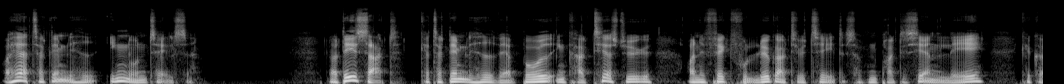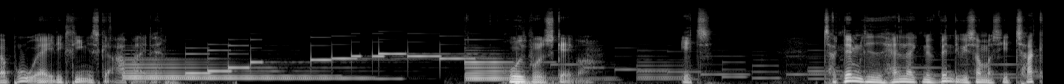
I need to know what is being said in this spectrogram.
og her er taknemmelighed ingen undtagelse. Når det er sagt, kan taknemmelighed være både en karakterstyrke og en effektfuld lykkeaktivitet, som den praktiserende læge kan gøre brug af i det kliniske arbejde. Hovedbudskaber 1. Taknemmelighed handler ikke nødvendigvis om at sige tak,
